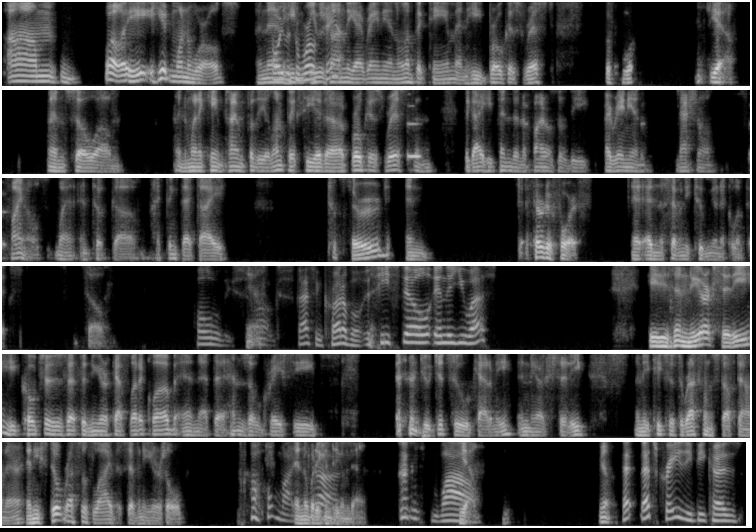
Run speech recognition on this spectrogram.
um, well, he he had won the worlds, and then oh, he was he, a world he was on the Iranian Olympic team, and he broke his wrist before. Yeah, and so, um, and when it came time for the Olympics, he had uh, broke his wrist, and the guy he pinned in the finals of the Iranian national finals went and took. Uh, I think that guy took third and third or fourth in the 72 Munich Olympics. So, holy smokes, yeah. that's incredible. Is he still in the US? He's in New York City. He coaches at the New York Athletic Club and at the Renzo Gracie Jiu Jitsu Academy in New York City. And he teaches the wrestling stuff down there. And he still wrestles live at 70 years old. Oh my And nobody gosh. can take him down. wow. Yeah. Yeah. That that's crazy because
